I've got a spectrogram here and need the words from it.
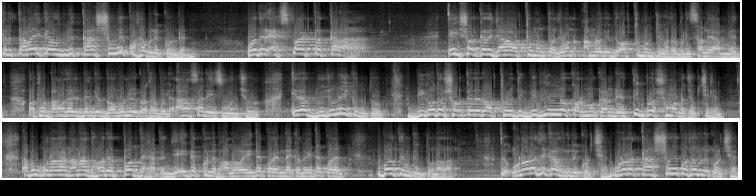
তাহলে তারাই কাজগুলি কার সঙ্গে কথা বলে করলেন? ওনাদের এক্সপার্টরা কারা? এই সরকারে যারা অর্থমন্ত্র, যেমন আমরা যদি অর্থমন্ত্রীর কথা বলি সালে আহমেদ, অথবা বাংলাদেশ ব্যাংকের গভর্নরের কথা বলি, আহসান ইস মনসুর, এরা দুজনেই কিন্তু বিগত সরকারের অর্থনৈতিক বিভিন্ন কর্মকাণ্ডের তীব্র সমালোচক ছিলেন এবং ওনারা নানা ধরনের পথ দেখাতেন যে এটা করলে ভালো হয়, এটা করেন না কেন, এটা করেন, বলতেন কিন্তু ওনারা। তো ওনারা যে কাজগুলি করছেন, ওনারা কার সঙ্গে কথা বলে করছেন?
